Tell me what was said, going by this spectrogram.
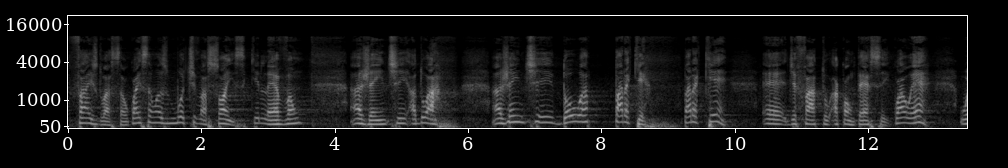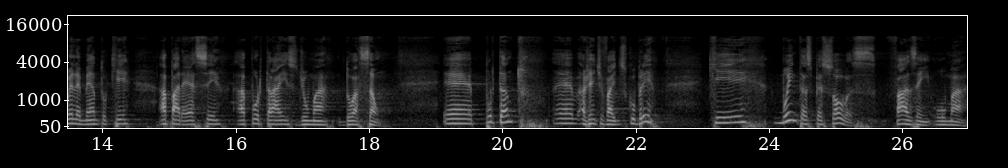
faz doação? Quais são as motivações que levam a gente a doar? A gente doa para quê? Para que é, de fato acontece? Qual é o elemento que aparece ah, por trás de uma doação? É, portanto, é, a gente vai descobrir que muitas pessoas fazem uma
